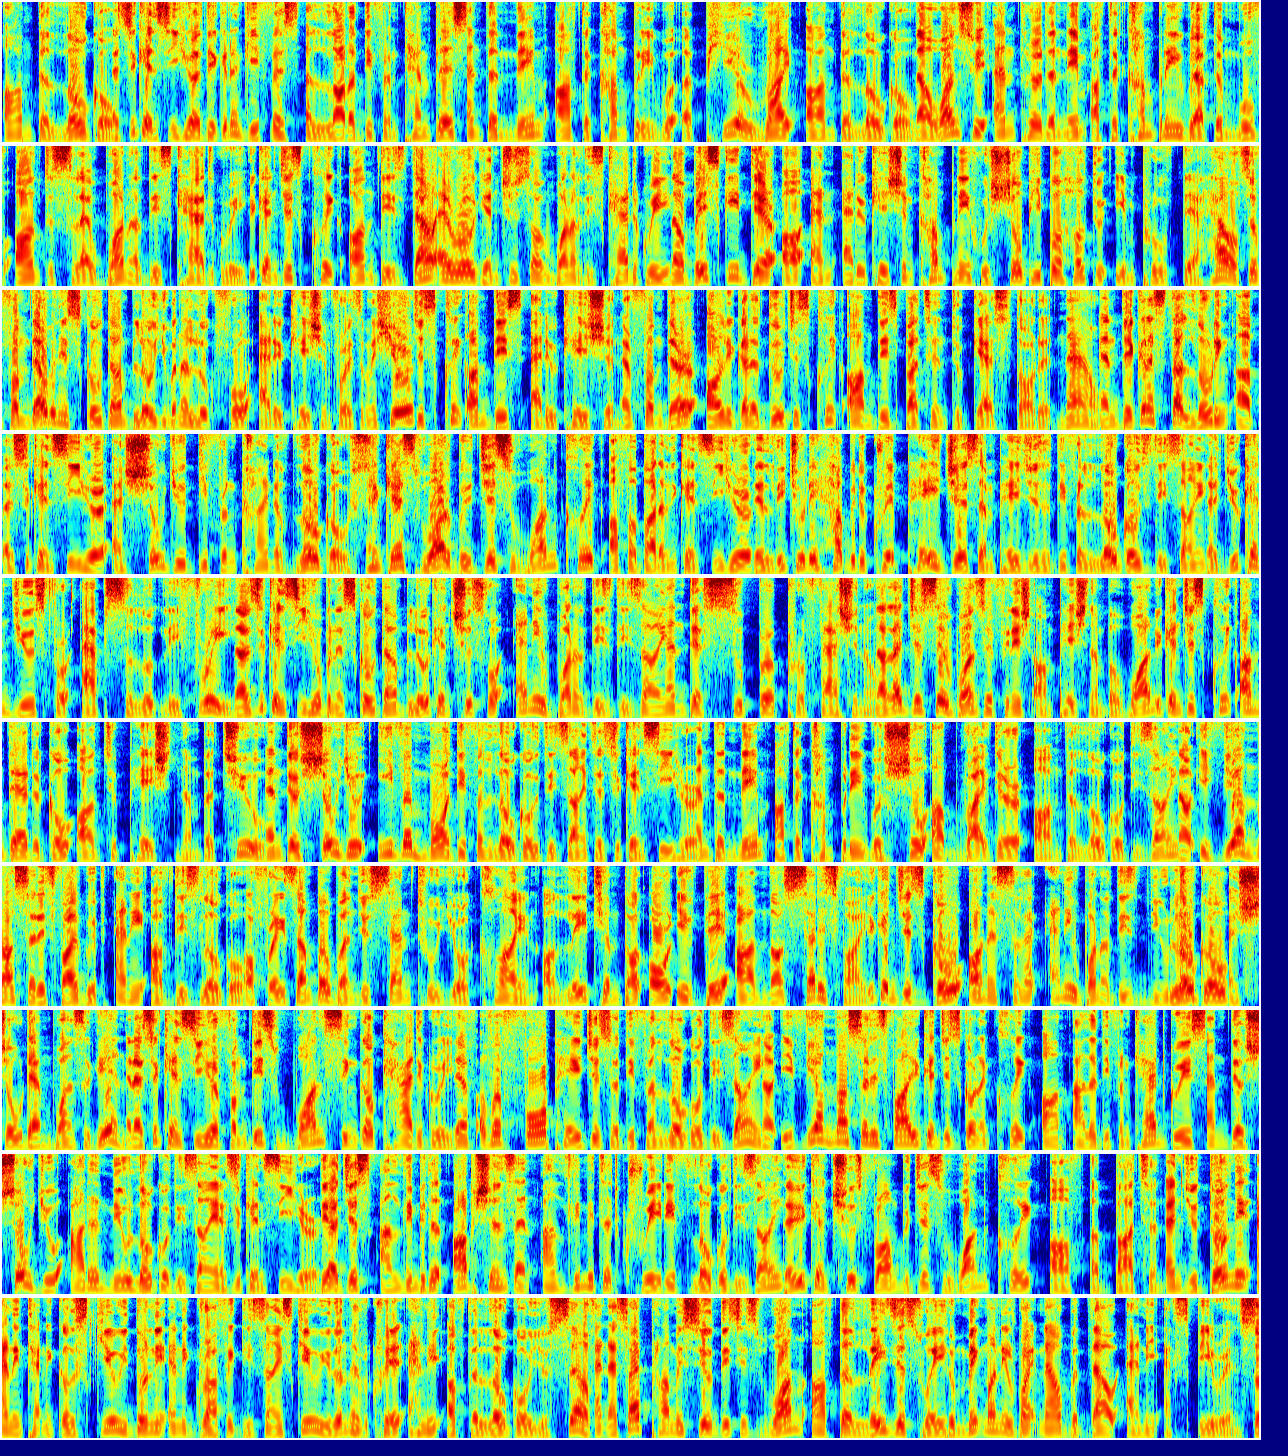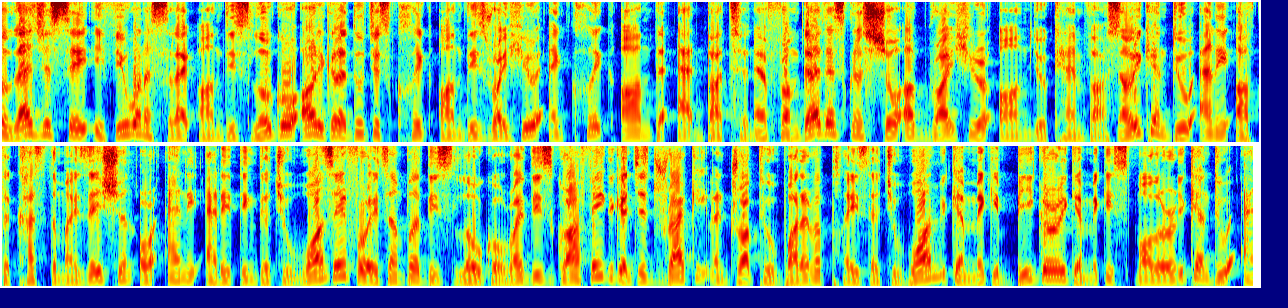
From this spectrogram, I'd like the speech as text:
on the logo. As you can see here, they're gonna give us a lot of different templates and the name of the company will appear right on the logo. Now once we enter the name of the company, we have to move on to select one of these category. You can just click on this down arrow, you can choose on one of these category. Now basically there are an education company who show people how to improve their health. So from there when you scroll down below, you wanna look for education. For example here, just click on this education and from there all you gotta do just click on this button to get started now. And they're gonna start loading up as you can see here and show you different kind of logos. And guess what? With just one click of a button, you can see here, they literally help you to create pages and pages of different logos design that you can use for absolutely free. Now, as you can see here, when I scroll down below, you can choose for any one of these designs and they're super professional. Now, let's just say once you finish on page number one, you can just click on there to go on to page number two. And they'll show you even more different logo designs as you can see here. And the name of the company will show up right there on the logo design. Now, if you're not satisfied with any of these logo, or for example, when you send to your client on latium.org, if they are not satisfied, you can just go on and select any one of these new logo and show them once again. And as you can see here from this one single category, they have over four pages of different logo design. Now, if you're not satisfied, you can just go and click on other different categories and they'll show you other new logo design as you can see here. They are just unlimited options and unlimited creative logo design that you can choose from with just one click of a button. And you don't need any technical skill, you don't need any graphic design skill, you don't have to create any of the logo yourself. And as I promise you, this is one of the laziest way to make money right now without any experience. So let's just say if you want to select on this logo, all you gotta do just click on this right here and click on the add button. And from there, that's gonna show up right here on your canvas. Now you can do any of the customization or any editing that you want. Say for example, this logo, right? This graphic, you can just drag it and drop to whatever place that you want. You can make it bigger, you can make it smaller, you can do any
